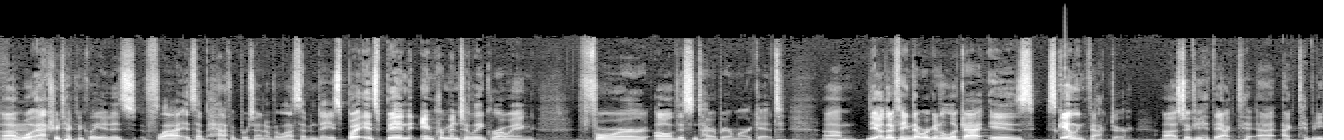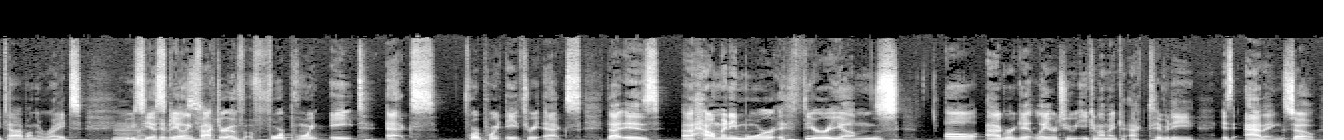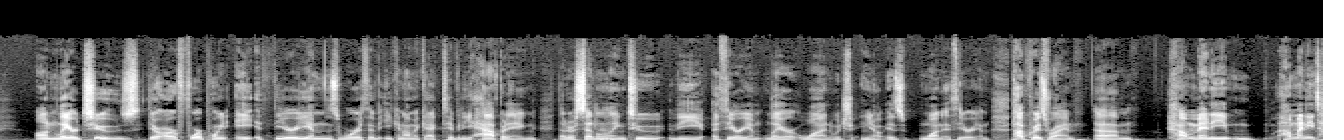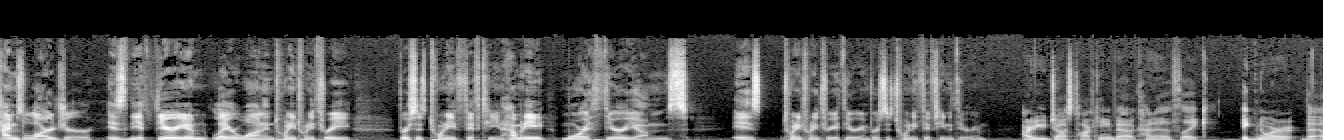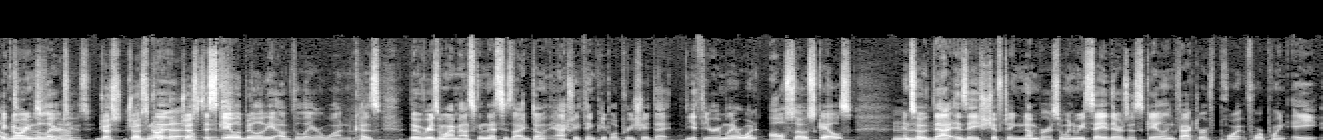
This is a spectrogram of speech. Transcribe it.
Well, actually, technically, it is flat. It's up half a percent over the last seven days, but it's been incrementally growing for all this entire bear market. Um, the other thing that we're going to look at is scaling factor. Uh, so if you hit the acti- activity tab on the right, you can see a scaling factor of 4.8x, 4.83x. That is uh, how many more Ethereums all aggregate layer two economic activity is adding. So on layer twos, there are 4.8 Ethereum's worth of economic activity happening that are settling to the Ethereum layer one, which you know is one Ethereum. Pop quiz, Ryan. Um, how many how many times larger is the Ethereum layer one in 2023 versus 2015? How many more Ethereums is 2023 Ethereum versus 2015 Ethereum? Are you just talking about kind of like ignore the L2s ignoring the layer twos, just just ignore the, the just the scalability of the layer one. Because the reason why I'm asking this is I don't actually think people appreciate that the Ethereum layer one also scales, and Hmm. so that is a shifting number. So when we say there's a scaling factor of 4.8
